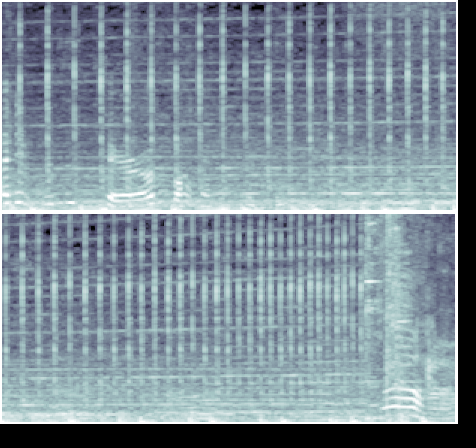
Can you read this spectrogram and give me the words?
this is terrifying. oh.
